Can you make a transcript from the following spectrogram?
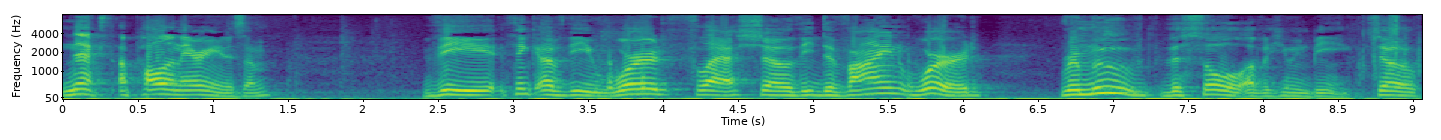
Next, Apollinarianism. The think of the word flesh. So the divine word removed the soul of a human being. So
